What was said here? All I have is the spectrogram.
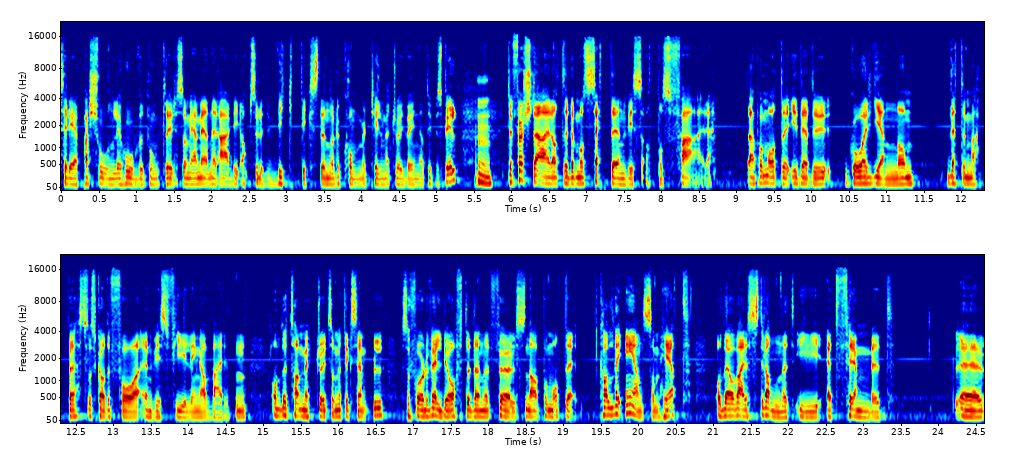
tre personlige hovedpunkter som jeg mener er de absolutt viktigste når det kommer til Metroidvania-type spill. Mm. Det første er at det må sette en viss atmosfære. Det er på en måte Idet du går gjennom dette mappet, så skal du få en viss feeling av verden. Om du tar Metroid som et eksempel, så får du veldig ofte denne følelsen av på en måte, Kall det ensomhet. Og det å være strandet i et fremmed eh,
